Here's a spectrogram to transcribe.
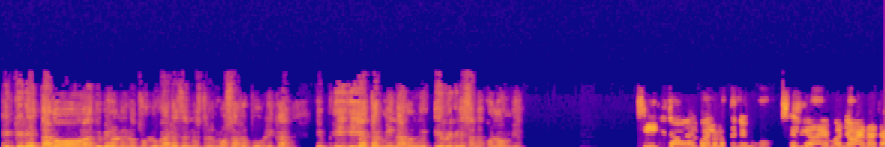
en Querétaro, anduvieron en otros lugares de nuestra hermosa república y, ya terminaron y regresan a Colombia. Sí, ya el vuelo lo tenemos el día de mañana, ya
